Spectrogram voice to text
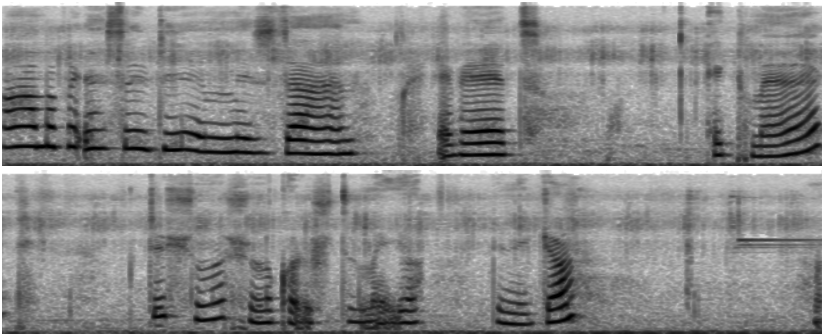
Aa baba en sevdiğimizden. Evet. Ekmek. Bir de şunu şunu karıştırmayı deneyeceğim. Ha,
